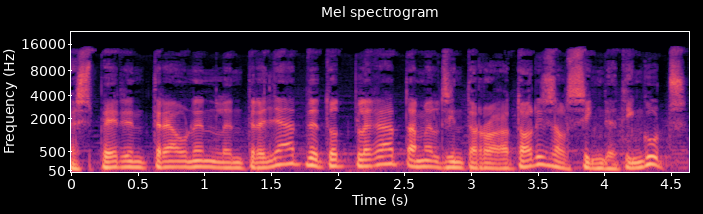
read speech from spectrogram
Esperen treure'n l'entrellat de tot plegat amb els interrogatoris als cinc detinguts.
